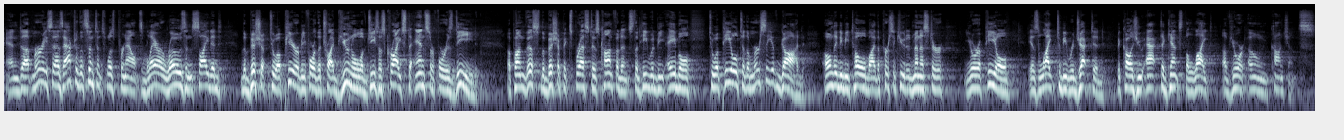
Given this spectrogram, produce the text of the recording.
And uh, Murray says after the sentence was pronounced, Blair rose and cited the bishop to appear before the tribunal of Jesus Christ to answer for his deed. Upon this, the bishop expressed his confidence that he would be able to appeal to the mercy of God, only to be told by the persecuted minister, Your appeal is like to be rejected because you act against the light of your own conscience.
